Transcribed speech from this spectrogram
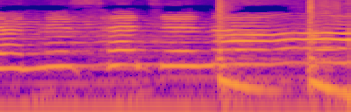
चन सजना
